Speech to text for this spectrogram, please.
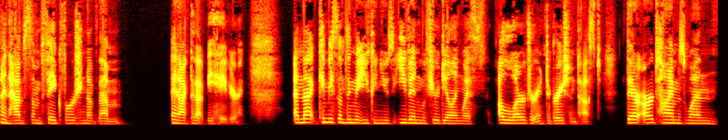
and have some fake version of them enact that behavior. And that can be something that you can use even if you're dealing with a larger integration test. There are times when,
